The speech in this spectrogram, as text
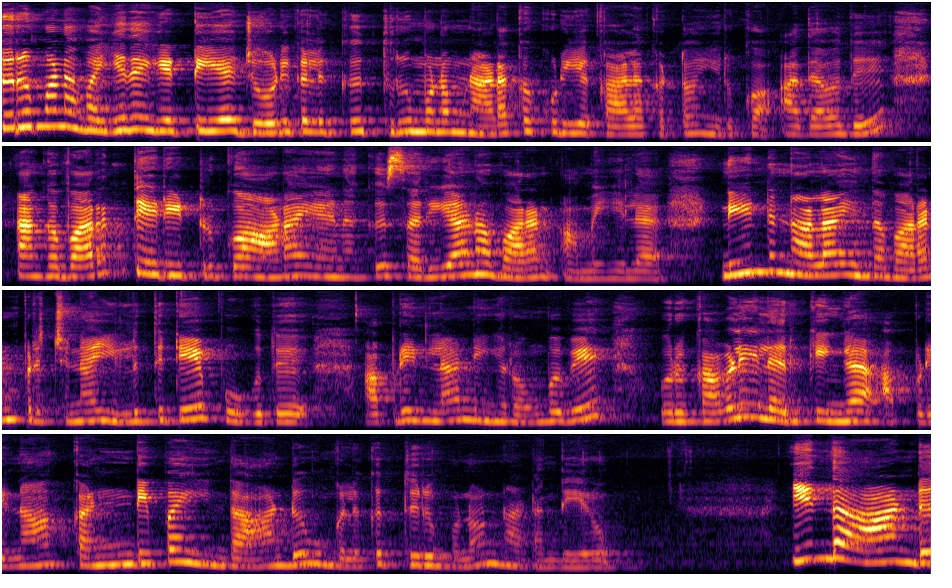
திருமண வயதை எட்டிய ஜோடிகளுக்கு திருமணம் நடக்கக்கூடிய காலகட்டம் இருக்கும். அதாவது நாங்கள் வரன் தேடிட்டு இருக்கோம். ஆனால் எனக்கு சரியான வரன் அமையலை. நீண்ட நாளாக இந்த வரன் பிரச்சனை இழுத்துட்டே போகுது. அப்படின்லாம் நீங்கள் ரொம்பவே ஒரு கவலையில் இருக்கீங்க. அப்படின்னா கண்டிப்பாக இந்த ஆண்டு உங்களுக்கு திருமணம் நடந்தேறும். இந்த ஆண்டு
